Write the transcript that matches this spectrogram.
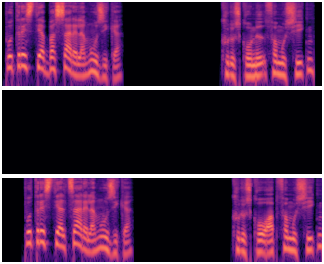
Potresti abbassare la musica? Kunne du skrue ned for musikken? Potresti alzare la musica? Kunne du skrue op for musikken?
